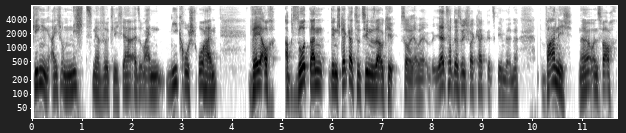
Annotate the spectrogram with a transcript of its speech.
ging, eigentlich um nichts mehr wirklich, ja. Also um einen Mikrostrohhalm, wäre ja auch absurd, dann den Stecker zu ziehen und sagen, okay, sorry, aber jetzt habt ihr es wirklich verkackt, jetzt gehen wir, ne. War nicht, ne. Und es war auch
